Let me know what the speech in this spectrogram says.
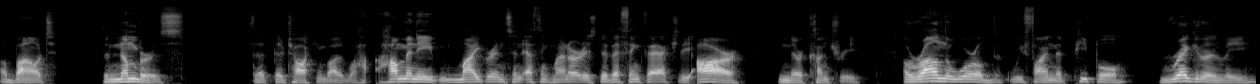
about the numbers that they're talking about. How many migrants and ethnic minorities do they think they actually are in their country? Around the world, we find that people regularly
